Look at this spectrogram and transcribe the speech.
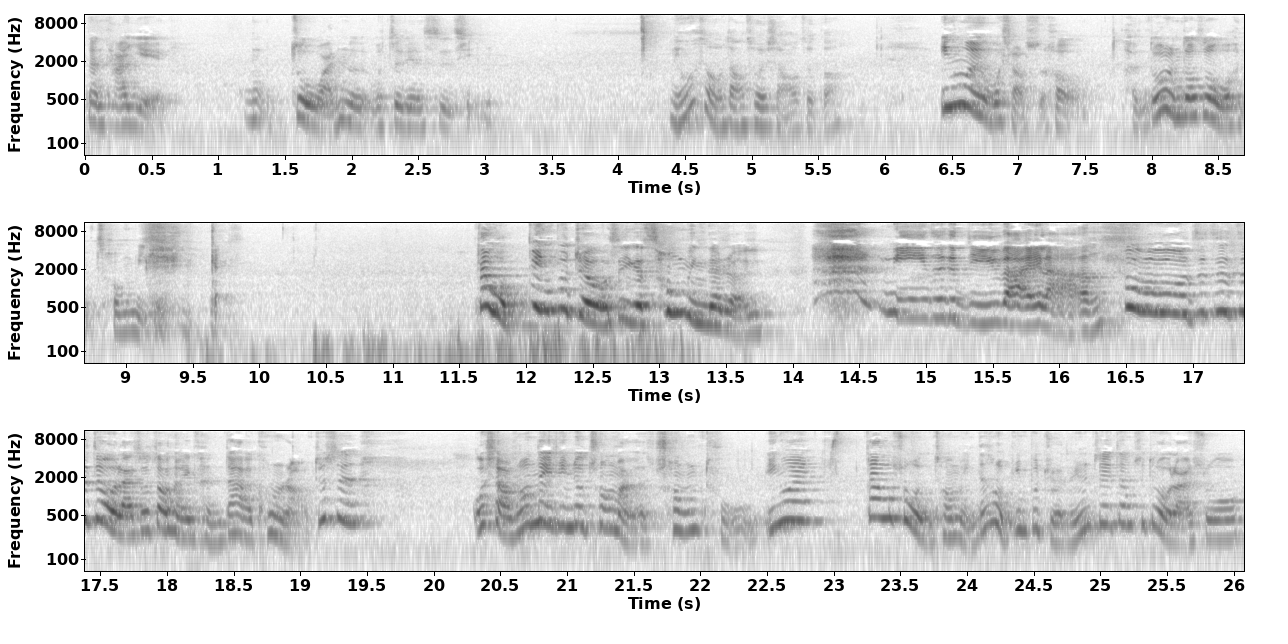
但他也嗯做完了我这件事情。你为什么当初会想要这个？因为我小时候很多人都说我很聪明，但我并不觉得我是一个聪明的人。你这个鸡白狼，不不不，这这这对我来说造成一个很大的困扰，就是我小时候内心就充满了冲突，因为大家都说我很聪明，但是我并不觉得，因为这些东西对我来说，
